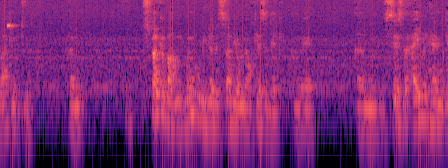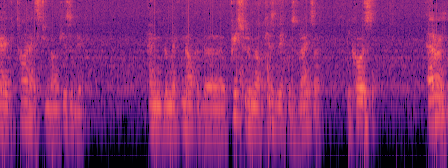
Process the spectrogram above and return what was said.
liken it to? Um, spoke about, remember we did a study on Melchizedek, and where um, it says that Abraham gave tithes to Melchizedek, and the, the priesthood of Melchizedek was greater because Aaron,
